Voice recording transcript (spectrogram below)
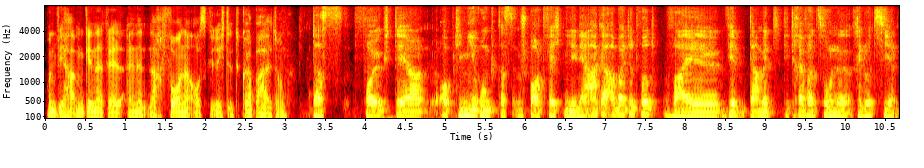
und wir haben generell eine nach vorne ausgerichtete Körperhaltung. Das folgt der Optimierung, dass im Sportfechten linear gearbeitet wird, weil wir damit die Trefferzone reduzieren.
